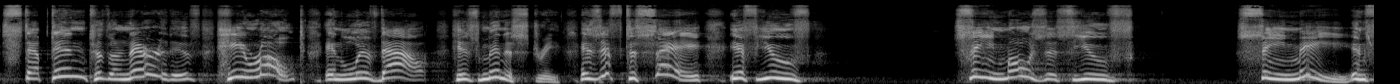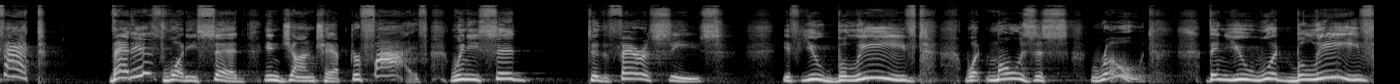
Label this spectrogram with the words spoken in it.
stepped into the narrative he wrote and lived out his ministry. As if to say, if you've seen Moses, you've seen me. In fact, that is what he said in John chapter 5 when he said to the Pharisees, if you believed what Moses wrote, then you would believe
